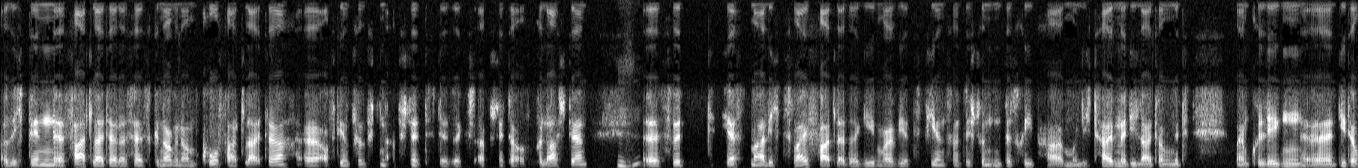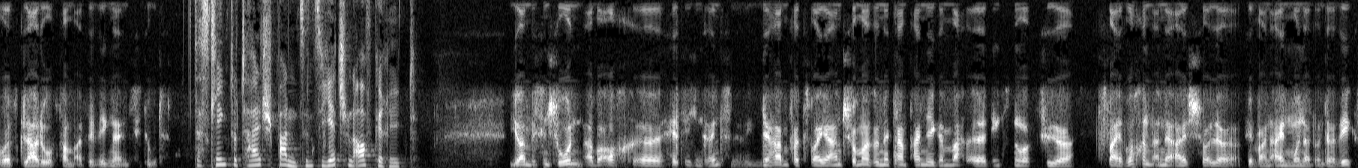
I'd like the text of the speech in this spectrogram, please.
Also ich bin äh, Fahrtleiter, das heißt genau genommen Co-Fahrtleiter äh, auf dem fünften Abschnitt der sechs Abschnitte auf Polarstern. Mhm. Äh, es wird erstmalig zwei Fahrtleiter geben, weil wir jetzt 24 Stunden Betrieb haben und ich teile mir die Leitung mit meinem Kollegen äh, Dieter Wolf-Glado vom Apfel-Wegener-Institut. Das klingt total spannend. Sind Sie jetzt schon aufgeregt? Ja, ein bisschen schon, aber auch äh, hält sich in Grenzen. Wir haben vor zwei Jahren schon mal so eine Kampagne gemacht, allerdings nur für zwei Wochen an der Eisscholle. Wir waren einen Monat unterwegs.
